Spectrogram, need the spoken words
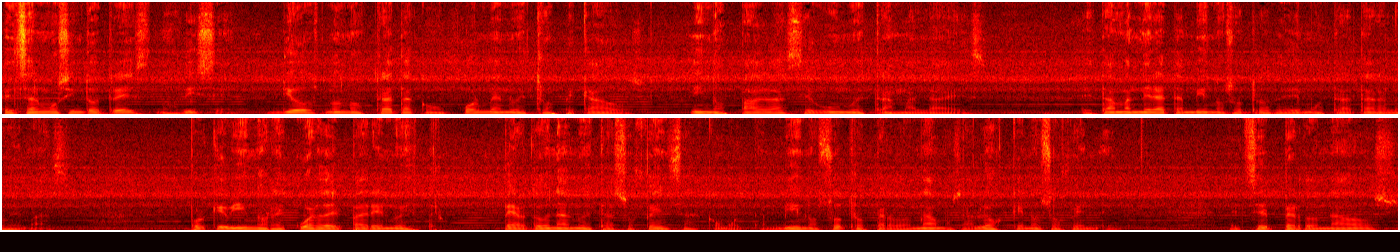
El Salmo 103 nos dice, Dios no nos trata conforme a nuestros pecados, ni nos paga según nuestras maldades. De esta manera también nosotros debemos tratar a los demás, porque bien nos recuerda el Padre nuestro, perdona nuestras ofensas como también nosotros perdonamos a los que nos ofenden. El ser perdonados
